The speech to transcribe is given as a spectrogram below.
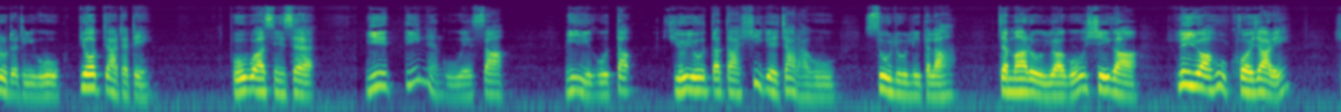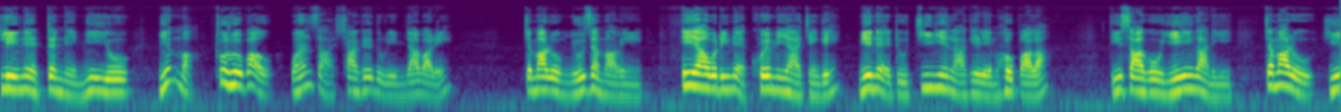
တို့တတီကိုပြောပြတတ်တယ် ဘိုးဘွားစင်ဆက်မြေတီးနှံကိုပဲစားမြေရီကိုတောက်ရိုးရိုးတတရှိခဲ့ကြတာကိုစိုးလိုလေသလားကျမတို့ရွာကိုရှေးကလေရွာဟုခေါ်ကြတယ်လှေနဲ့တက်နဲ့မြေယိုမြစ်မထိုးထိုးပေါက်ဝမ်းစာရှာခဲ့သူတွေများပါတယ်ကျမတို့မျိုးဆက်မှာပင်အေယာဝတီနဲ့ခွဲမရခြင်းကမြစ်နဲ့အတူကြီးပြင်းလာခဲ့တယ်မဟုတ်ပါလားဒီစာကိုရေးရင်းကနေကျမတို့ရေ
